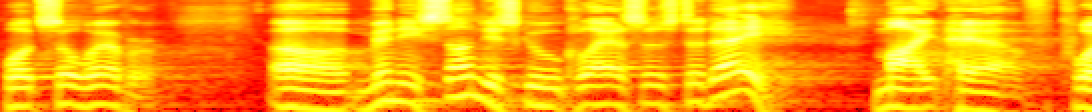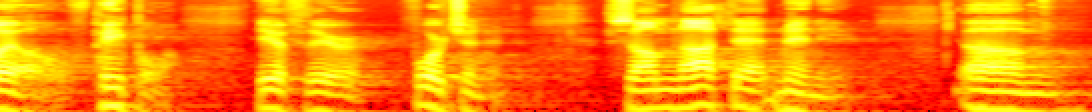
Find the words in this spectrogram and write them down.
whatsoever. Uh, many Sunday school classes today might have 12 people if they're fortunate, some not that many. Um,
